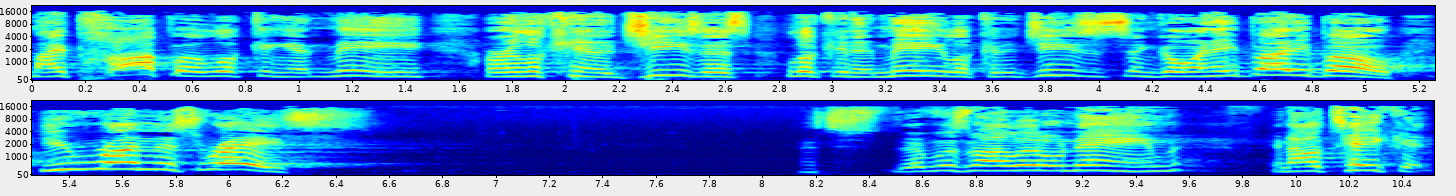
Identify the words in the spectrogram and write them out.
My papa looking at me, or looking at Jesus, looking at me, looking at Jesus and going, hey buddy Bo, you run this race. That's, that was my little name, and I'll take it.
